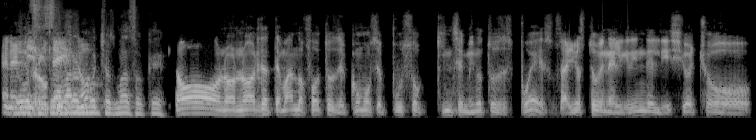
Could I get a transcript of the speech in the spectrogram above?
En el 16, ¿no? muchos más o qué? No, no, no, ahorita te mando fotos de cómo se puso 15 minutos después. O sea, yo estuve en el green del 18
